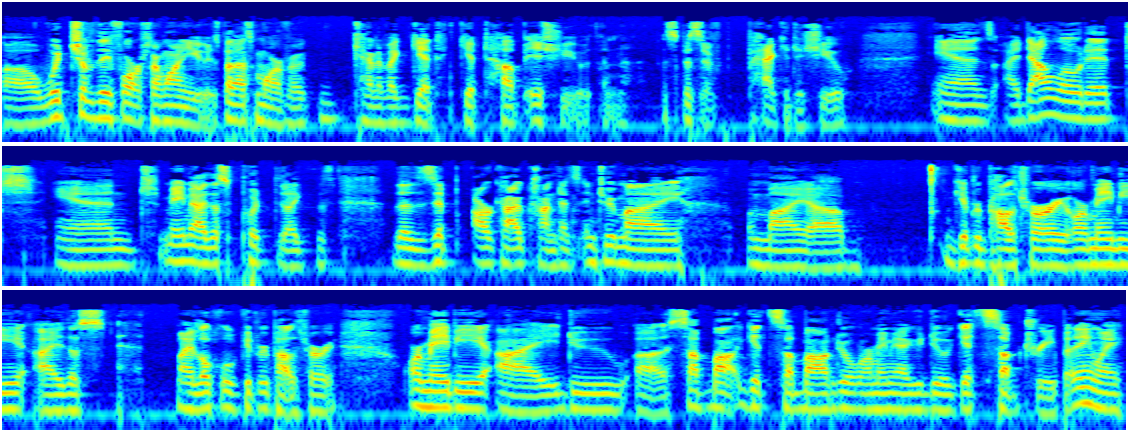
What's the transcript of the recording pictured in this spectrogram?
uh, which of the forks I want to use, but that's more of a kind of a Git GitHub issue than a specific package issue. And I download it, and maybe I just put like the, the zip archive contents into my my uh, Git repository, or maybe I just my local Git repository, or maybe I do a sub Git sub module, or maybe I could do a Git subtree. But anyway,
